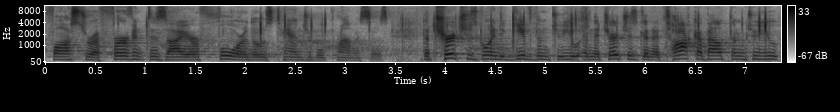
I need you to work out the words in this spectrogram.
foster a fervent desire for those tangible promises. The church is going to give them to you, and the church is going to talk about them to you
